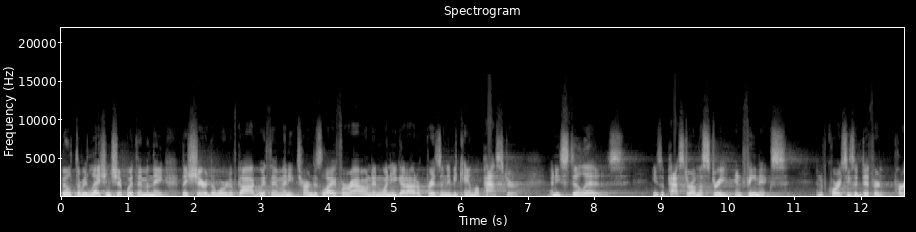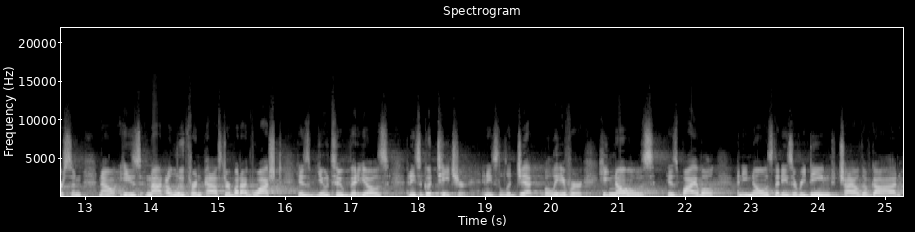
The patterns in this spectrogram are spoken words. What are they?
built a relationship with him and they, they shared the Word of God with him. And he turned his life around. And when he got out of prison, he became a pastor. And he still is. He's a pastor on the street in Phoenix. And of course, he's a different person. Now, he's not a Lutheran pastor, but I've watched his YouTube videos, and he's a good teacher, and he's a legit believer. He knows his Bible, and he knows that he's a redeemed child of God.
